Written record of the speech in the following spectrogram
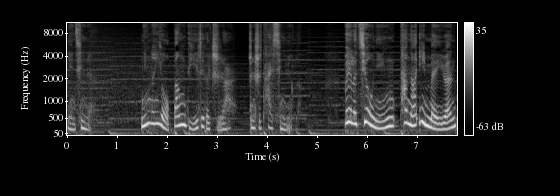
年轻人，您能有邦迪这个侄儿，真是太幸运了。为了救您，他拿一美元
